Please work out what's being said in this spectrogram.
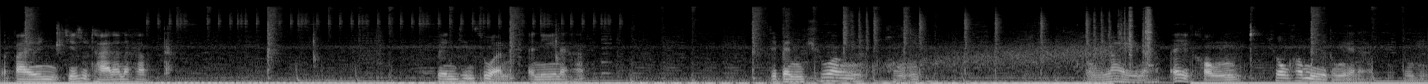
ต่อไปเป็นชิ้นสุดท้ายแล้วนะครับ เป็นชิ้นส่วนอันนี้นะครับ จะเป็นช่วงของของไหล่นะครับ เอ้ยของช่วงข้อมือตรงนี้นะครับ นี้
